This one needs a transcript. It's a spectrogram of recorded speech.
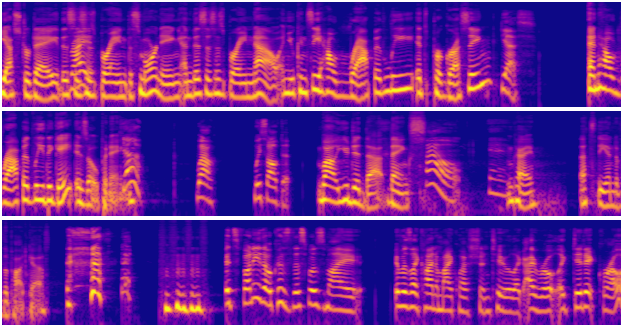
yesterday, this is his brain this morning and this is his brain now and you can see how rapidly it's progressing Yes. And how rapidly the gate is opening. Yeah. Wow. We solved it. Wow, you did that. Thanks. Wow. Yay. Okay. That's the end of the podcast. It's funny though, because this was my. It was like kind of my question too. Like I wrote, like, did it grow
